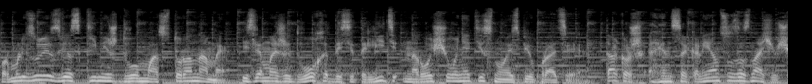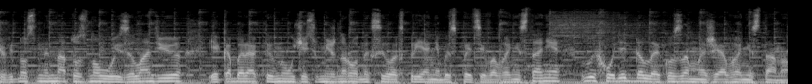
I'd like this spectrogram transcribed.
формалізує зв'язки між двома сторонами після майже двох десятиліть нарощування тісної співпраці. Також генсек альянсу зазначив, що відносини НАТО з Новою Зеландією, яка бере активну участь у міжнародних силах сприяння безпеці в Афганістані, виходять далеко за межі Афганістану.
